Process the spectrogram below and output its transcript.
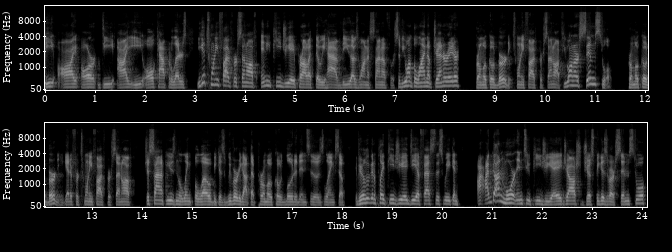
B I R D I E, all capital letters. You get 25% off any PGA product that we have that you guys want to sign up for. So if you want the lineup generator, promo code Birdie, 25% off. If you want our Sims tool, promo code Birdie, you get it for 25% off. Just sign up using the link below because we've already got that promo code loaded into those links. So if you're looking to play PGA DFS this weekend, I- have gotten more into PGA, Josh, just because of our Sims tool.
